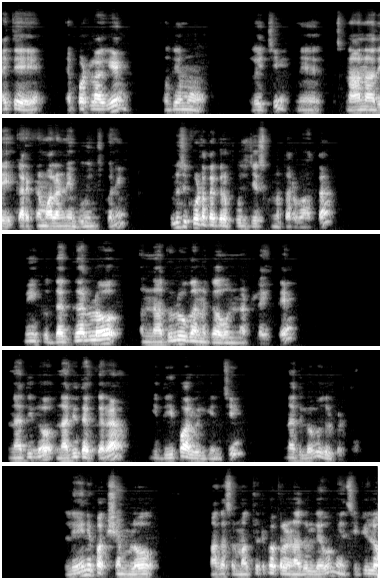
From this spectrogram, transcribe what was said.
అయితే ఎప్పట్లాగే ఉదయము లేచి స్నానాది కార్యక్రమాలన్నీ ముగించుకొని తులసికోట దగ్గర పూజ చేసుకున్న తర్వాత మీకు దగ్గరలో నదులు కనుక ఉన్నట్లయితే నదిలో నది దగ్గర ఈ దీపాలు వెలిగించి నదిలో వదిలిపెడతారు. లేని పక్షంలో మాకు అసలు మాకు చుట్టుపక్కల నదులు లేవు మేము సిటీలో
